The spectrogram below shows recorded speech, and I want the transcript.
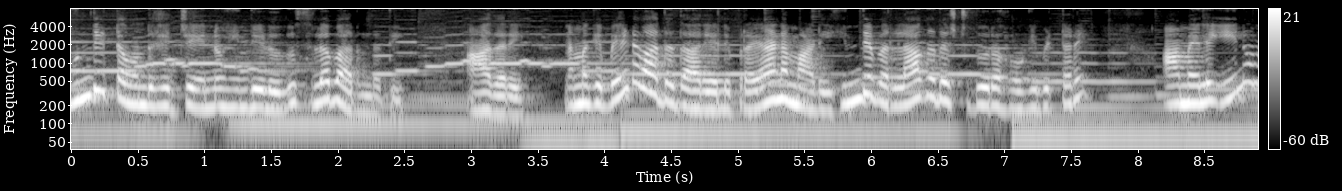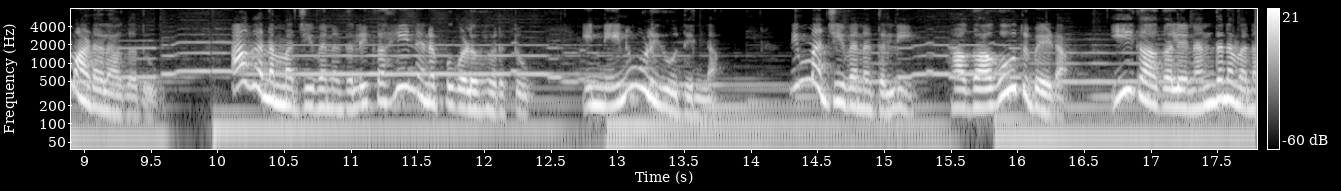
ಮುಂದಿಟ್ಟ ಒಂದು ಹೆಜ್ಜೆಯನ್ನು ಹಿಂದಿಡುವುದು ಸುಲಭ ಅರುಂಧತಿ. ಆದರೆ ನಮಗೆ ಬೇಡವಾದ ದಾರಿಯಲ್ಲಿ ಪ್ರಯಾಣ ಮಾಡಿ ಹಿಂದೆ ಬರಲಾಗದಷ್ಟು ದೂರ ಹೋಗಿಬಿಟ್ಟರೆ ಆಮೇಲೆ ಏನೂ ಮಾಡಲಾಗದು. ಆಗ ನಮ್ಮ ಜೀವನದಲ್ಲಿ ಕಹಿ ನೆನಪುಗಳು ಹೊರತು ಇನ್ನೇನೂ ಉಳಿಯುವುದಿಲ್ಲ. ನಿಮ್ಮ ಜೀವನದಲ್ಲಿ ಹಾಗಾಗುವುದು ಬೇಡ. ಈಗಾಗಲೇ ನಂದನವನ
